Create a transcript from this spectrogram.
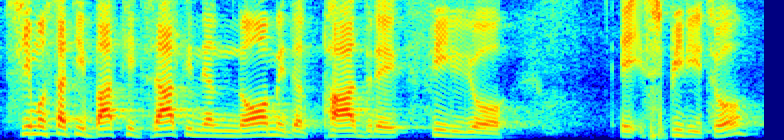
siamo stati battezzati nel nome del Padre, Figlio e Spirito.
